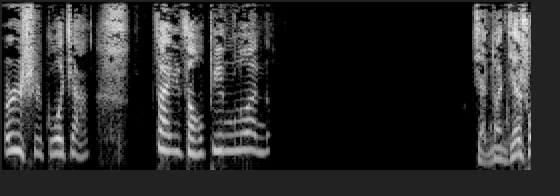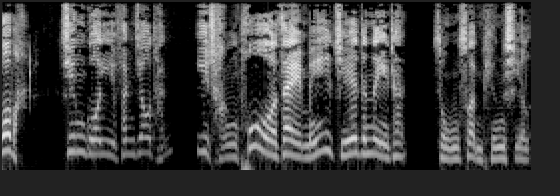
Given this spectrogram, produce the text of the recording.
而使国家再遭兵乱呢？简短截说吧。经过一番交谈，一场迫在眉睫的内战总算平息了，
